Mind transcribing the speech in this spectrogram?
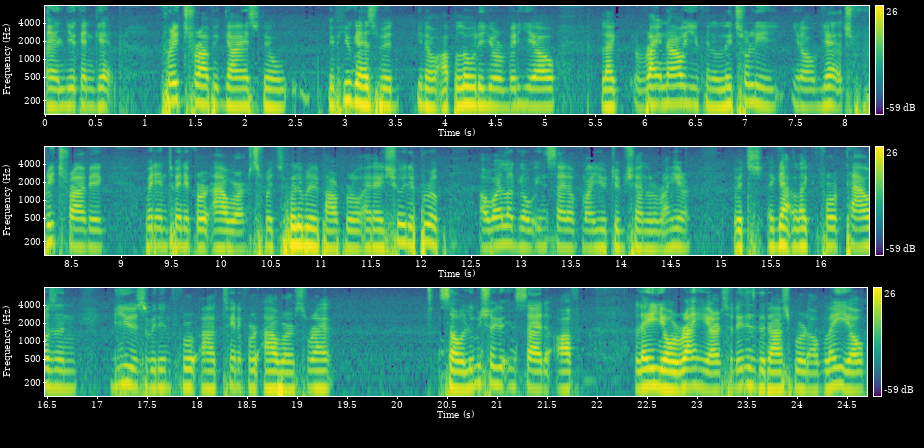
and you can get free traffic, guys. You know, if you guys would you know upload your video, like right now, you can literally you know get free traffic within 24 hours which is really really powerful. And I showed you proof a while ago inside of my YouTube channel right here which I got like 4,000 views within four, uh, 24 hours right? So let me show you inside of Leo right here. So this is the dashboard of Leo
